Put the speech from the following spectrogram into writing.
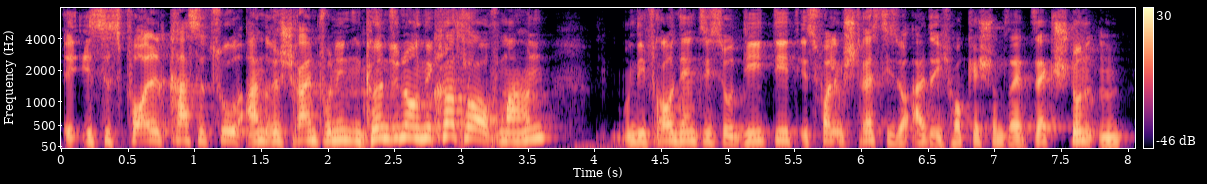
Äh, Ist es voll, Kasse zu, andere schreien von hinten, können Sie noch eine Kasse aufmachen? Und die Frau denkt sich so, diet, diet, ist voll im Stress. Die so, Alter, ich hocke hier schon seit sechs Stunden.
